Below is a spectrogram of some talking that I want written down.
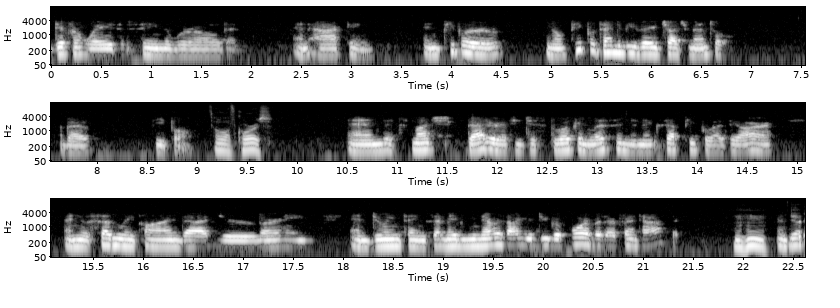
different ways of seeing the world and and acting, and people are, you know, people tend to be very judgmental about people. Oh, of course. And it's much better if you just look and listen and accept people as they are, and you'll suddenly find that you're learning and doing things that maybe you never thought you'd do before, but they're fantastic. Mm-hmm. And yep.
